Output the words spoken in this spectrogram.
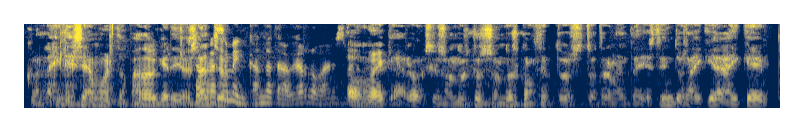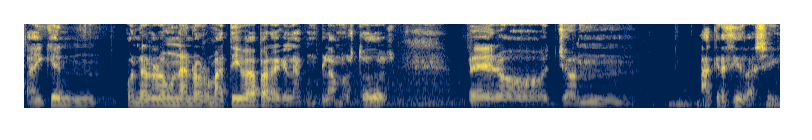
con la iglesia hemos topado, querido Esa Sancho. frase me encanta, te la voy a robar. Hombre, claro, es que son dos, son dos conceptos totalmente distintos. Hay que, hay, que, hay que ponerlo en una normativa para que la cumplamos todos. Pero John ha crecido así.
